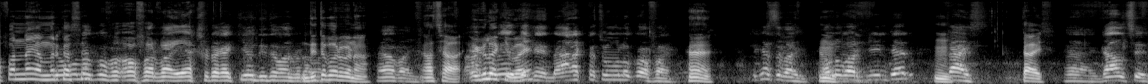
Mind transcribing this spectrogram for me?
অফার নাই আমার কাছে? অফার ভাই একশো টাকা কেউ দিতে পারবে না দিতে পারবে না? হ্যাঁ ভাই। আচ্ছা এগুলো কি ভাই? দেখেন আর একটা চমলক অফার হ্যাঁ। ঠিক আছে ভাই অল ওভার প্রিন্টের হুম। টাইস হ্যাঁ গার্লসের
